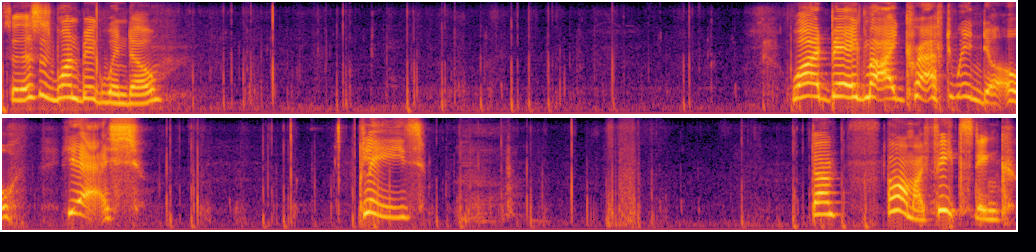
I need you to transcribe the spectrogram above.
So this is one big window. One big Minecraft window. Yes. Please. Done. Oh, my feet stink.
